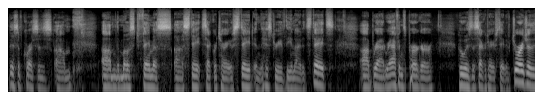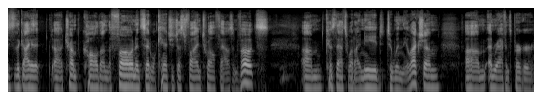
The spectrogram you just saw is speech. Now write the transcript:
This, of course, is um, um the most famous uh, state secretary of state in the history of the United States, uh, Brad Raffensperger, who was the secretary of state of Georgia. This is the guy that uh, Trump called on the phone and said, Well, can't you just find 12,000 votes? Because um, that's what I need to win the election. Um, and Raffensperger,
